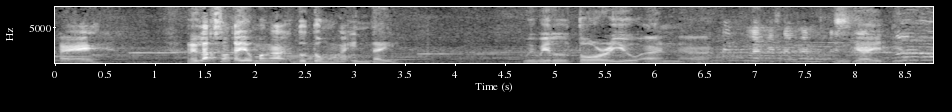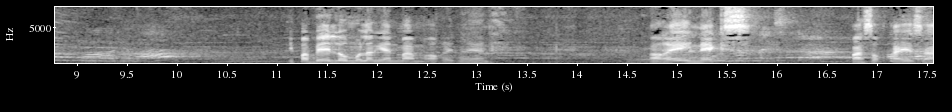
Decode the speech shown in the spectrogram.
Okay? Relax lang kayo mga dudong mga inday. We will tour you and uh, and guide you. Oh, diba? Ipabelo mo lang yan, ma'am. Okay na yan. Okay, next. Pasok tayo sa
